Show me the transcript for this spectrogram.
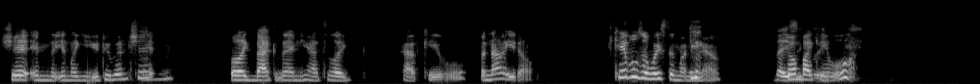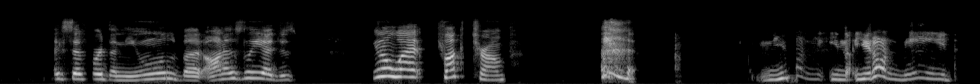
shit in the in like YouTube and shit. Mhm. But like back then, you had to like have cable, but now you don't. Cable's a waste of money now. Don't buy cable. Except for the news, but honestly, I just, you know what? Fuck Trump. You don't you know you don't need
